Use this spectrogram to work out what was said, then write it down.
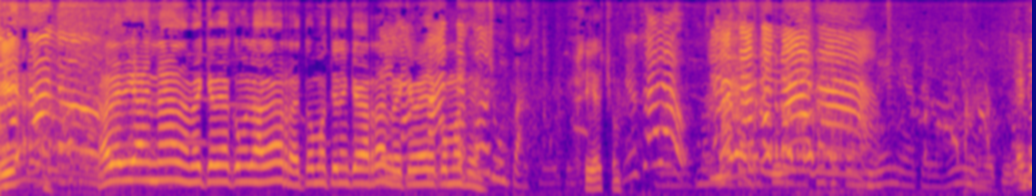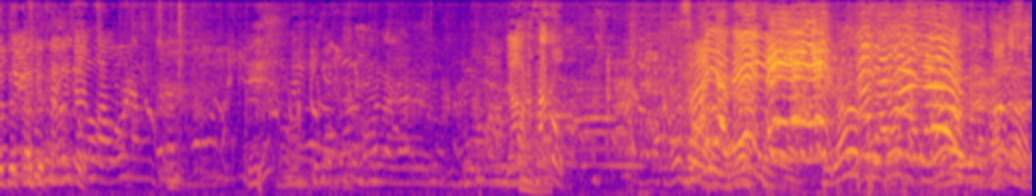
Y no le digan nada, hay que ver cómo los agarra, todos tienen que agarrarlo, hay que ver cómo hace. Chumpa. Sí, es chumpa. No te hace nada. ¿Eso te está? Ya, abrazalo. Vaya, ve. Cuidado con la cara, cuidado con la cara.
